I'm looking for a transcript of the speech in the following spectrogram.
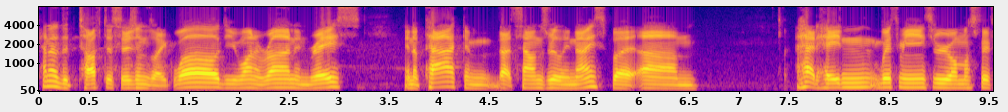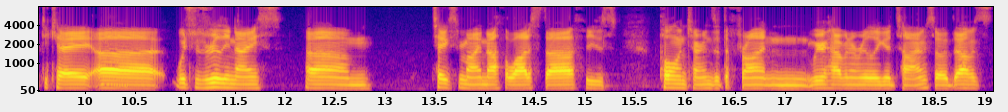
kind of the tough decisions like, well, do you want to run and race in a pack? And that sounds really nice, but um, I had Hayden with me through almost 50k, uh, which was really nice. Um, takes your mind off a lot of stuff. He's pulling turns at the front, and we were having a really good time. So that was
